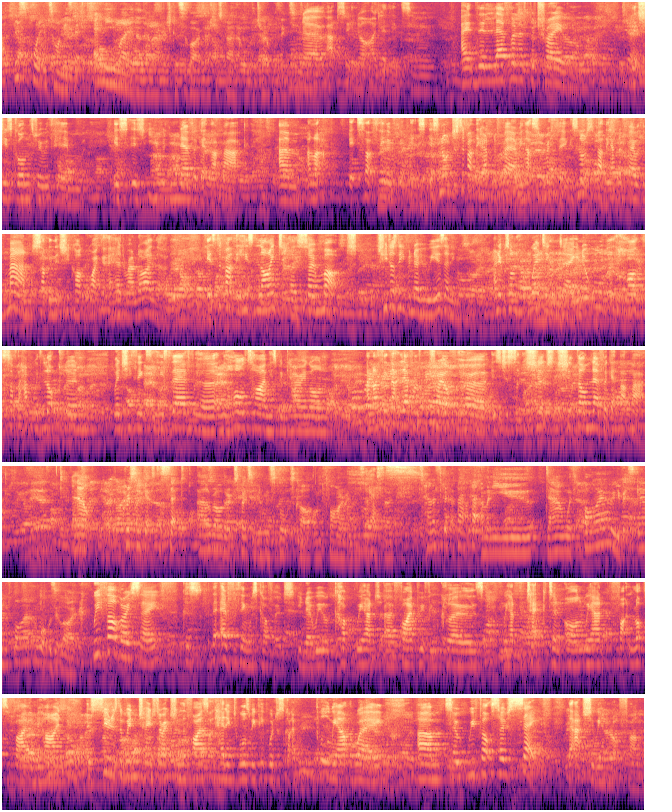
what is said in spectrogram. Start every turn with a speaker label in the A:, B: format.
A: At this point in time, is there any way that their marriage can survive now she's found out all the terrible things
B: No, absolutely not. I don't think so. And the level of betrayal that she's gone through with him is, is you would never get that back. Um, and I, it's that thing of it's, it's not just the fact they had an affair. I mean that's horrific. It's not just the fact they had an affair with a man, something that she can't quite get her head around either. It's the fact that he's lied to her so much she doesn't even know who he is anymore. And it was on her wedding day. You know all the hard stuff that happened with Lachlan when she thinks that he's there for her, and the whole time he's been carrying on. And I think that level of betrayal for her is just she, she, they'll never get that back.
A: Now, Chrissie gets to set a rather expensive looking sports car on fire in this
B: Yes.
A: episode. Tell us a bit about that. I mean, are you down with fire? Are you a bit scared of fire? What was it like?
B: We felt very safe because everything was covered. You know, we were we had uh, fireproofing clothes, we had protectant on, we had fi- lots of fire behind. As soon as the wind changed direction and the fire started heading towards me, people would just kind of pull me out of the way. Um, so we felt so safe that actually we had a lot of fun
